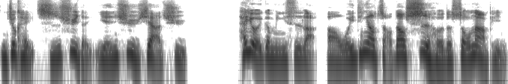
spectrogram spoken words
你就可以持续的延续下去。还有一个迷思啦，啊、我一定要找到适合的收纳品。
